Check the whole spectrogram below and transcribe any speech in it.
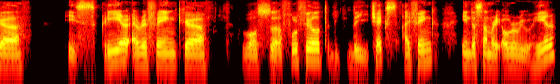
uh, is clear, everything uh, was uh, fulfilled, the, the checks, I think, in the summary overview here.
